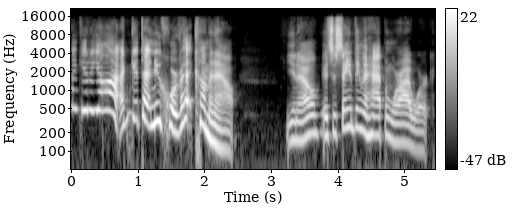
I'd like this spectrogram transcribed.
I get a yacht. I can get that new Corvette coming out. You know, it's the same thing that happened where I work.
